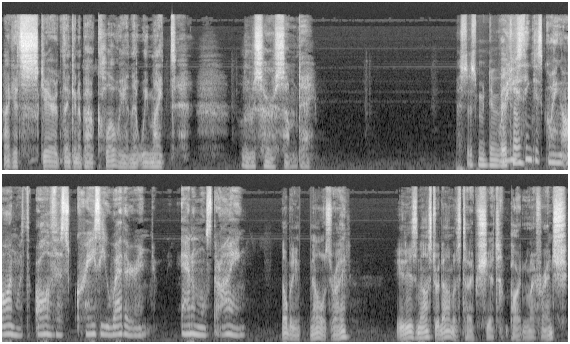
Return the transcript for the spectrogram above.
I get scared thinking about Chloe and that we might uh, lose her someday. Was ist mit dem What do you think is going on with all of this crazy weather and animals dying? Nobody knows, right? It is Nostradamus type shit, pardon my French.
